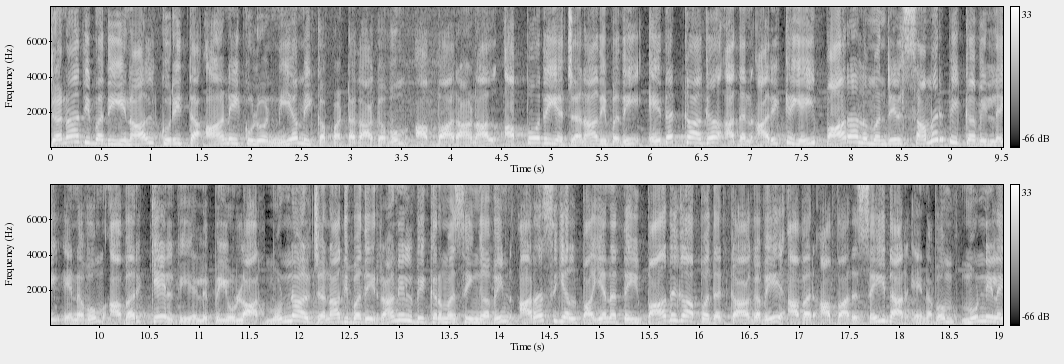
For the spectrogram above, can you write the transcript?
ஜனாதிபதியினால் குறித்த ஆணைக்குழு நியமிக்கப்பட்டதாகவும் அவ்வாறானால் அப்போதைய ஜனாதிபதி எதற்காக அதன் அறிக்கையை பாராளுமன்றில் சமர்ப்பிக்கவில்லை எனவும் அவர் கேள்வி எழுப்பியுள்ளார். முன்னாள் ஜனாதிபதி ரணில் விக்ரமசிங்கவின் அரசியல் பயணத்தை பாதுகாப்பதற்காகவே அவர் அவ்வாறு செய்தார் எனவும் முன்னிலை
